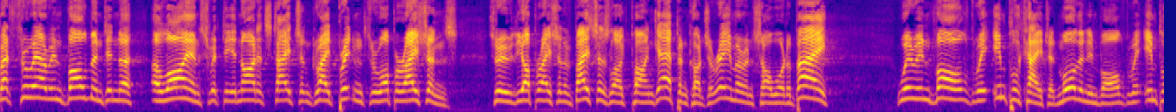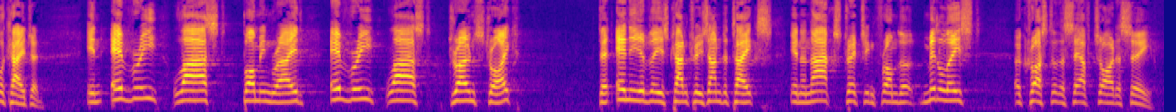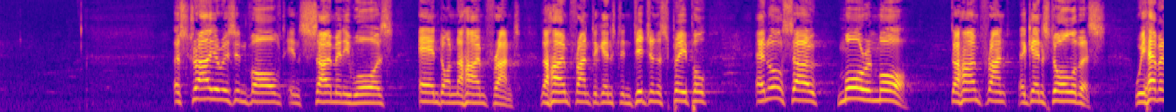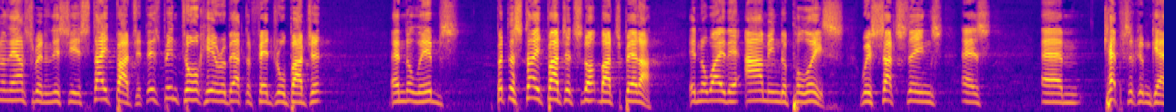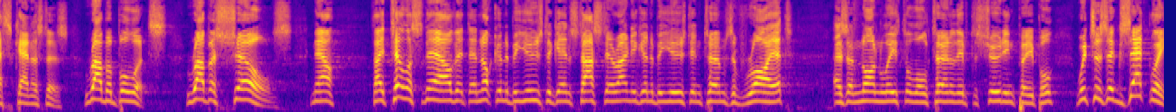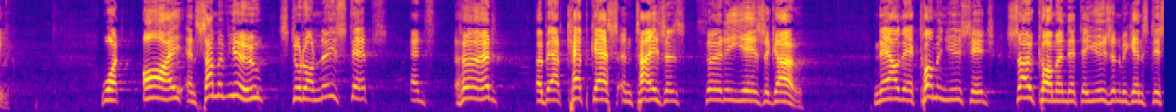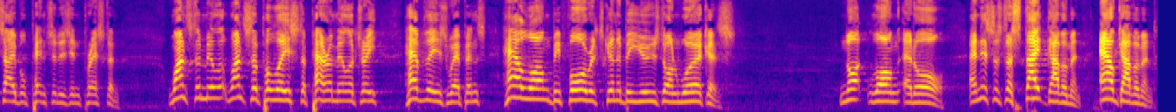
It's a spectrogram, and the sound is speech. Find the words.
but through our involvement in the alliance with the United States and Great Britain through operations, through the operation of bases like Pine Gap and Kojarena and Saltwater Bay, we're involved, we're implicated, more than involved, we're implicated in every last bombing raid, every last drone strike that any of these countries undertakes in an arc stretching from the Middle East across to the South China Sea. Australia is involved in so many wars and on the home front. The home front against Indigenous people, and also more and more the home front against all of us. We have an announcement in this year's state budget. There's been talk here about the federal budget and the Libs, but the state budget's not much better in the way they're arming the police with such things as um, capsicum gas canisters, rubber bullets, rubber shells. Now, they tell us now that they're not going to be used against us, they're only going to be used in terms of riot as a non lethal alternative to shooting people, which is exactly what I and some of you stood on these steps and heard about cap gas and tasers 30 years ago. Now they're common usage, so common that they're using them against disabled pensioners in Preston. Once the, mili- once the police, the paramilitary, have these weapons, how long before it's going to be used on workers? Not long at all. And this is the state government, our government.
